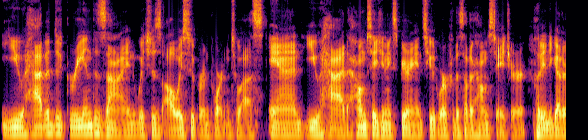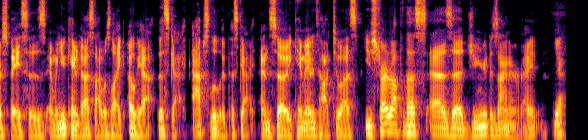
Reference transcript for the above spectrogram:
you had a degree in design, which is always super important to us. And you had home staging experience. You had worked for this other home stager, putting together spaces. And when you came to us, I was like, oh, yeah, this guy, absolutely this guy. And so you came in and talked to us. You started off with us as a junior designer, right? Yeah.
